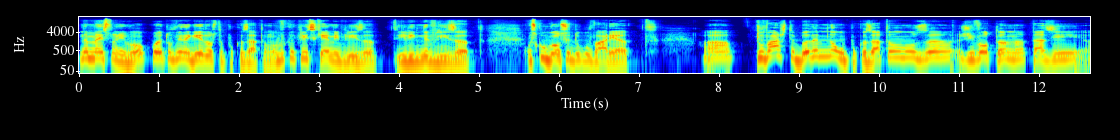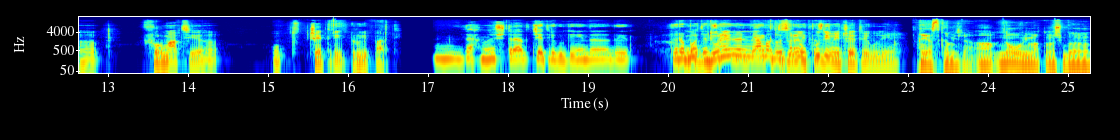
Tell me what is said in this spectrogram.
на местно ниво, което винаги е доста показателно. В какви схеми влизат или не влизат, с кого се договарят. Това ще бъде много показателно за живота на тази формация от четири други партии. Да, но ще трябва 4 години да, да, да работят. Дори заедно, няма да, да са необходими 4 години. И аз така мисля. А, много внимателно ще бъде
